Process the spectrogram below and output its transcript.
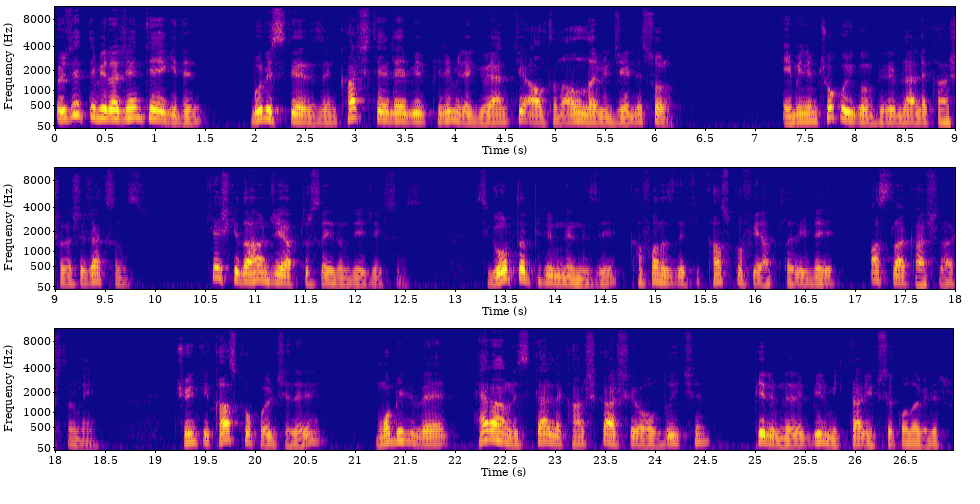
Özetle bir acenteye gidin, bu risklerinizin kaç TL bir prim ile güvence altına alınabileceğini sorun. Eminim çok uygun primlerle karşılaşacaksınız. Keşke daha önce yaptırsaydım diyeceksiniz. Sigorta primlerinizi kafanızdaki kasko fiyatları ile asla karşılaştırmayın. Çünkü kasko poliçeleri mobil ve her an risklerle karşı karşıya olduğu için primleri bir miktar yüksek olabilir.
